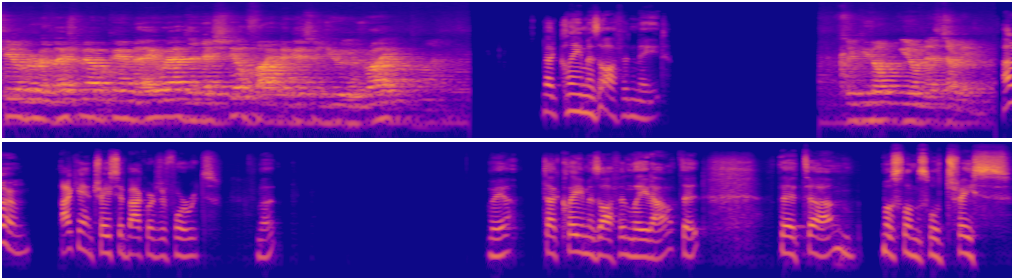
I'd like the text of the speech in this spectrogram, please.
Children of Ishmael became the Arabs, and they're still fight against the Jews, right? That claim is often made. So you don't you don't necessarily. I don't. I can't trace it backwards or forwards, but, but yeah, that claim is often laid out that that um, Muslims will trace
